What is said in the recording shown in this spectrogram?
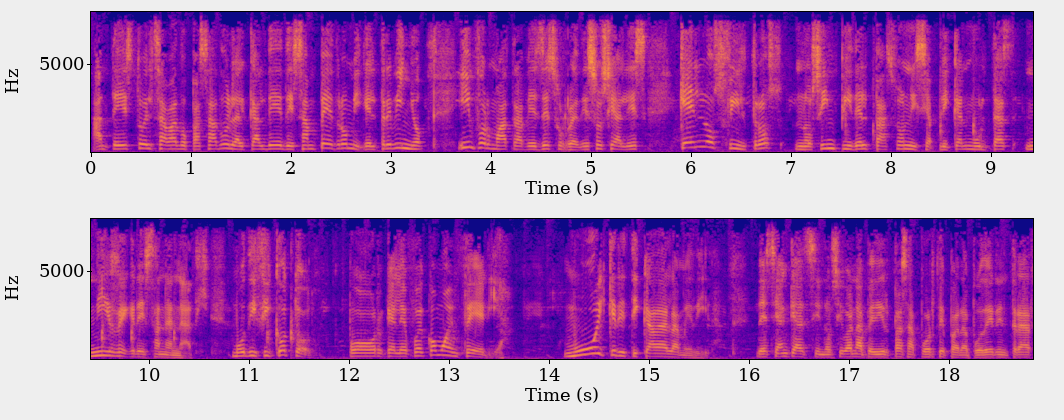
Ante esto, el sábado pasado, el alcalde de San Pedro, Miguel Treviño, informó a través de sus redes sociales sociales que en los filtros no se impide el paso ni se aplican multas ni regresan a nadie. Modificó todo porque le fue como en feria. Muy criticada la medida. Decían que si nos iban a pedir pasaporte para poder entrar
